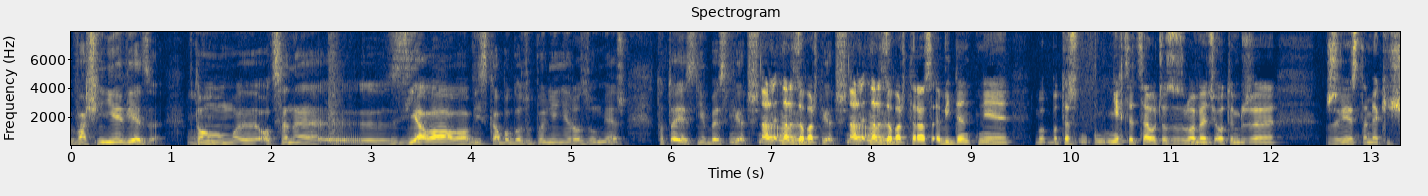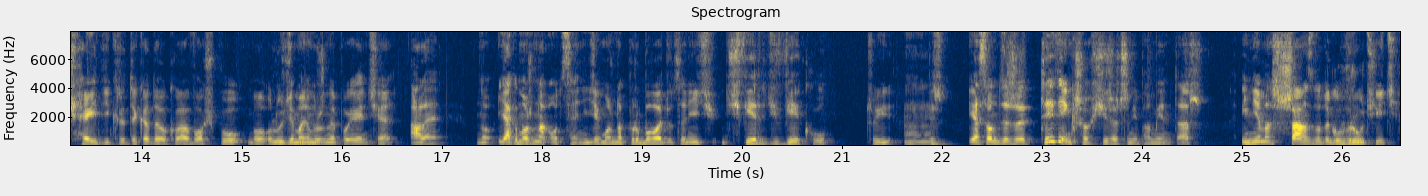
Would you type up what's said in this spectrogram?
właśnie niewiedzę, w tą e, ocenę e, zjawiska, bo go zupełnie nie rozumiesz, to to jest niebezpieczne. No ale, no ale zobacz, bezpieczne, no ale, no ale zobacz, teraz ewidentnie, bo, bo też nie chcę cały czas rozmawiać o tym, że, że jest tam jakiś hejt i krytyka dookoła wośpu, bo ludzie mają różne pojęcie, ale no, jak można ocenić, jak można próbować ocenić ćwierć wieku, czyli wiesz, ja sądzę, że ty większości rzeczy nie pamiętasz i nie masz szans do tego wrócić,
